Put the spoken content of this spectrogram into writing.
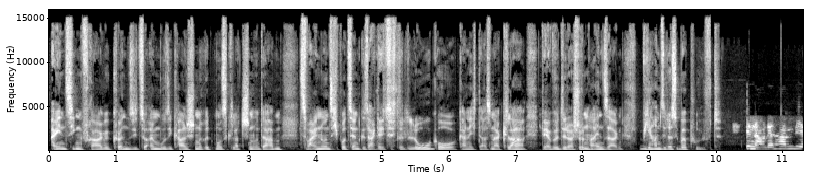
einzigen Frage, können Sie zu einem musikalischen Rhythmus klatschen? Und da haben 92 Prozent gesagt, das Logo kann ich das. Na klar, wer würde da schon Nein sagen? Wie haben Sie das überprüft? Genau, dann haben wir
